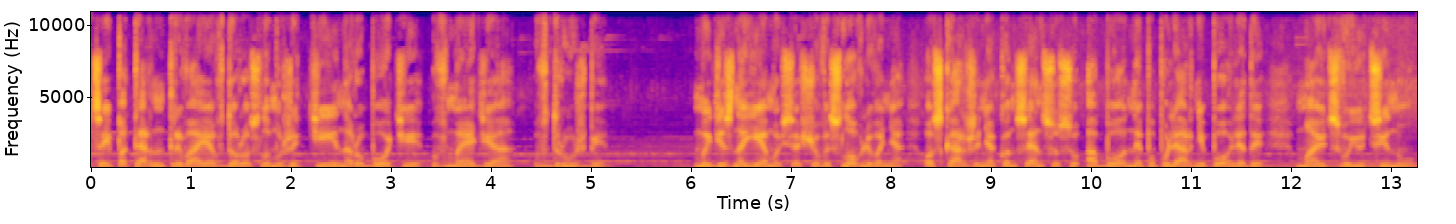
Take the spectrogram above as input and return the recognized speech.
Цей патерн триває в дорослому житті, на роботі, в медіа, в дружбі. Ми дізнаємося, що висловлювання, оскарження консенсусу або непопулярні погляди мають свою ціну.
